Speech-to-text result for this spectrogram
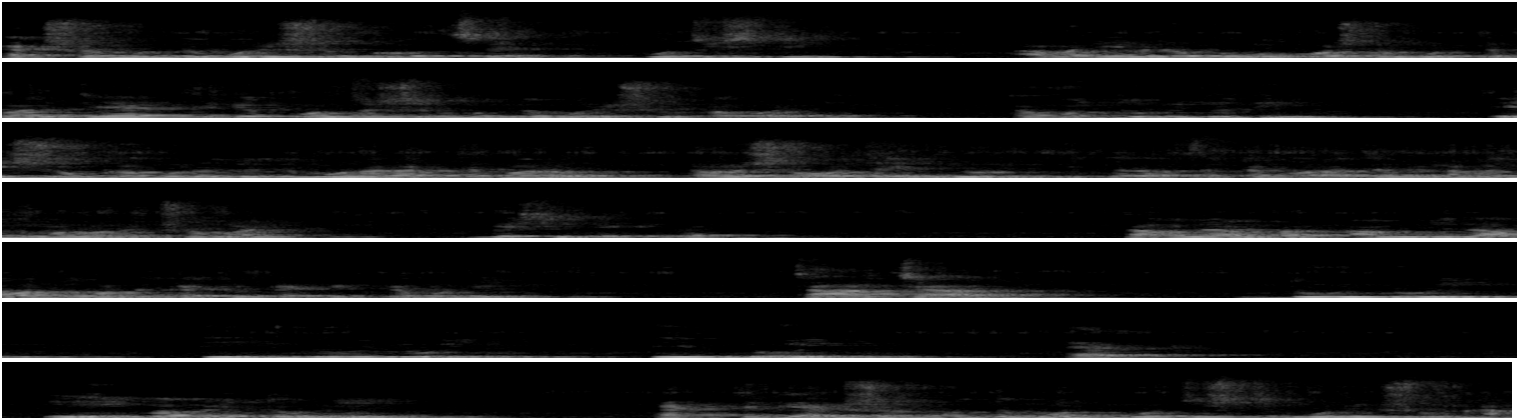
একশোর মধ্যে মনির সংখ্যা হচ্ছে পঁচিশটি। আবার এরকমও প্রশ্ন করতে পারে যে এক থেকে পঞ্চাশের মধ্যে মনির সংখ্যা কয়টি? তখন তুমি যদি এই সংখ্যাগুলো যদি মনে রাখতে পারো, তাহলে সহজেই নোটভিত্তিকের আনসারটা করা যাবে, না হয় তোমার অনেক সময় বেশি লেগে যাবে। তাহলে আমরা, আমি যদি আবার তোমাদেরকে একটু টেকনিকটা বলি, চার চার দুই দুই তিন দুই দুই তিন দুই এক। এইভাবে তুমি এক থেকে একশোর মধ্যে মোট পঁচিশটি মৌলিক সংখ্যা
